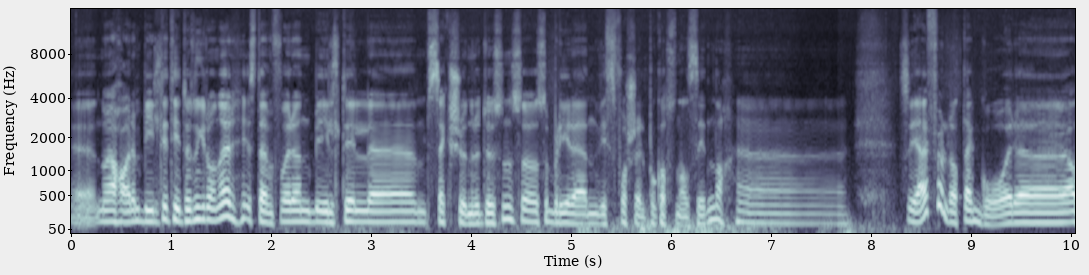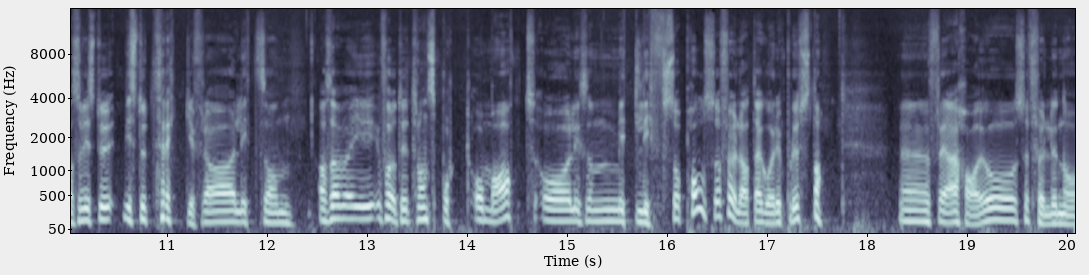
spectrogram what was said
øh, Når jeg har en bil til 10 000 kroner istedenfor en bil til 600 000, så, så, blir det en viss forskjell på kostnadssiden, da. Så jeg føler at det går Altså hvis du, hvis du trekker fra litt sånn Altså I forhold til transport og mat og liksom mitt livsopphold, så føler jeg at jeg går i pluss, da. Eh, for jeg har jo selvfølgelig nå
